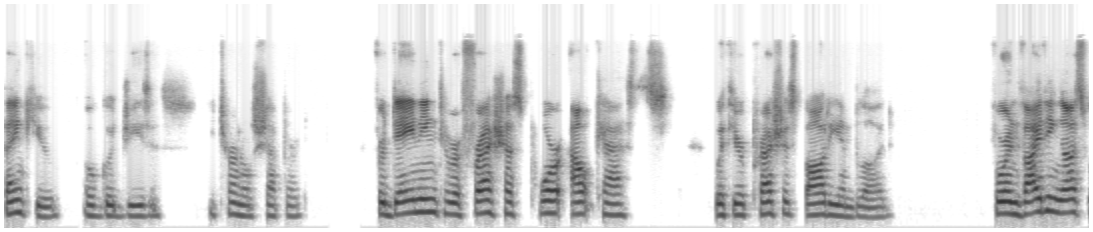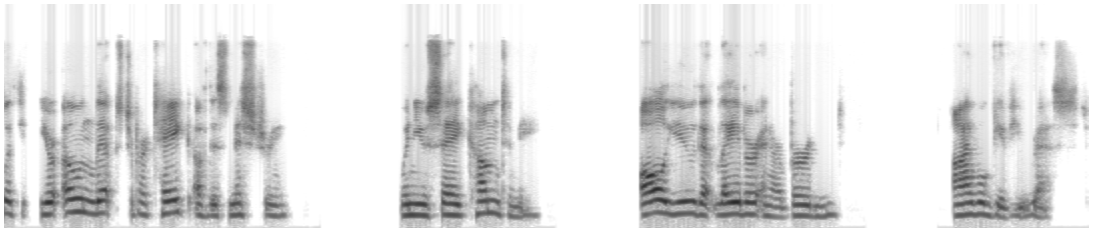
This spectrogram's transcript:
Thank you, O good Jesus, eternal shepherd, for deigning to refresh us poor outcasts with your precious body and blood, for inviting us with your own lips to partake of this mystery. When you say, Come to me, all you that labor and are burdened, I will give you rest.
